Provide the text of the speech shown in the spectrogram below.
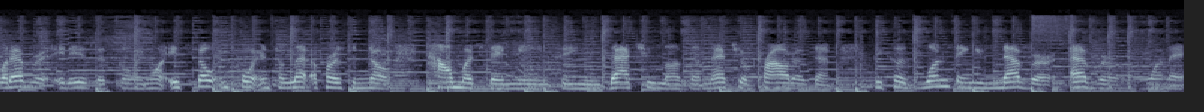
whatever it is that's going on. It's so important to let a person know how much they mean to you, that you love them, that you're proud of them. Because one thing you never, ever want to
